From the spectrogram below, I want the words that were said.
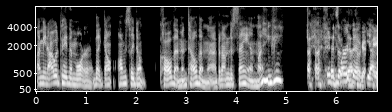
I mean, I would pay them more. Like, don't obviously don't call them and tell them that, but I'm just saying, like, It's worth that's it, okay. yeah.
